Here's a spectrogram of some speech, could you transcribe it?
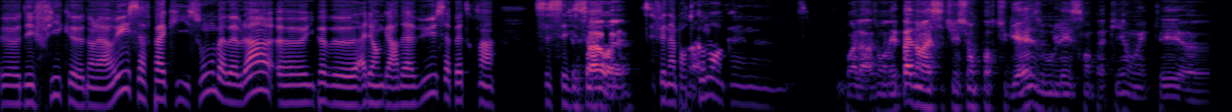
des flics dans la rue, ils savent pas qui ils sont, blablabla. ils peuvent aller en garde à vue, ça peut être, enfin, c'est ça, ouais. c'est fait n'importe Ouais. comment quand même. Voilà, on n'est pas dans la situation portugaise où les sans-papiers ont été euh,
